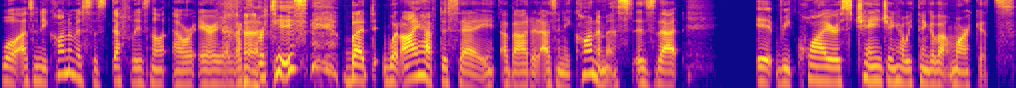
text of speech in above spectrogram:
Well, as an economist, this definitely is not our area of expertise. but what I have to say about it as an economist is that it requires changing how we think about markets.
